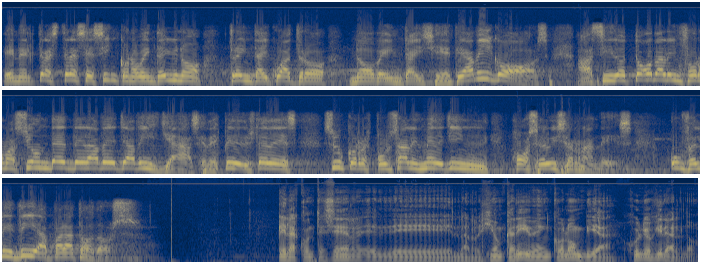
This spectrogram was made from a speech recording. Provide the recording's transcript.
en el 313-591-3497. Amigos, ha sido toda la información desde la Bella Villa. Se despide de ustedes su corresponsal en Medellín, José Luis Hernández. Un feliz día para todos. El acontecer de la región Caribe en Colombia, Julio Giraldo.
